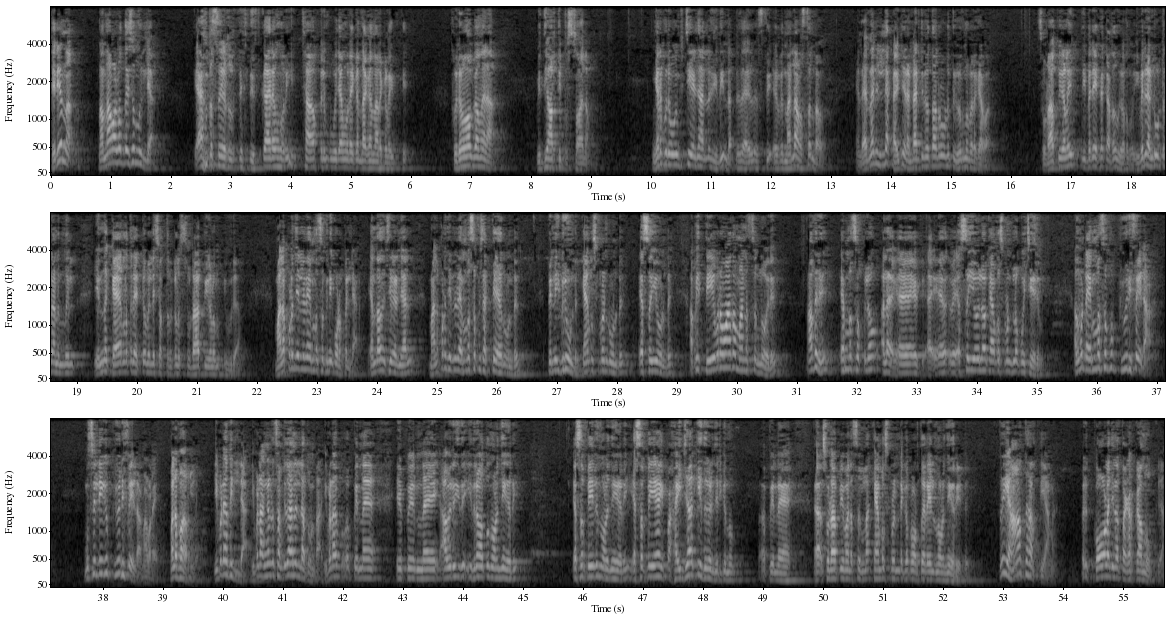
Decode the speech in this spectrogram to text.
ശരിയെന്നാ. നന്നാവാനുള്ള ഉദ്ദേശമൊന്നുമില്ല. ക്യാമ്പസുകളിൽ നിസ്കാരം മുറി ചാപ്പലും പൂജാമുറിയൊക്കെ ഉണ്ടാക്കാൻ നടക്കണേ പുരോഗമന വിദ്യാർത്ഥി പ്രസ്ഥാനം ഇങ്ങനെ പുരോഗമിപ്പിച്ചു കഴിഞ്ഞാൽ നല്ല രീതി ഉണ്ടാവും നല്ല അവസ്ഥ ഉണ്ടാവും. എന്തായിരുന്നാലും ഇല്ല കഴിഞ്ഞ രണ്ടായിരത്തി ഇരുപത്തി ആറോട് തീർന്നു ഇവരെ സുഡാപ്പികളെയും ഇവരെയൊക്കെ കഥ തീർന്നു. ഇവർ രണ്ടു കൂട്ടരാണ് ഇന്ന് ഇന്ന് കേരളത്തിലെ ഏറ്റവും വലിയ ശത്രുക്കൾ സുഡാപ്പികളും ഇവരാണ് മലപ്പുറം ജില്ലയിലെ എം എസ് എഫിന് കുഴപ്പമില്ല. എന്താണെന്ന് വെച്ച് കഴിഞ്ഞാൽ മലപ്പുറം ജില്ലയിലെ എം എസ് എഫ് ശക്തി ആയതുകൊണ്ട് പിന്നെ ഇവരുണ്ട് ക്യാമ്പസ് ഫ്രണ്ടും ഉണ്ട് എസ് ഐ ഉണ്ട്. അപ്പൊ ഈ തീവ്രവാദ മനസ്സുള്ളവർ അവർ എം എസ് എഫിലോ അല്ല എസ് ഐ ഒയിലോ ക്യാമ്പസ് ഫ്രണ്ടിലോ പോയി ചേരും. അതുകൊണ്ട് എം എസ് എഫ് പ്യൂരിഫൈഡ് ആണ്. മുസ്ലിം ലീഗ് പ്യൂരിഫൈഡ് ആണ് അവിടെ മലബാറിൽ. ഇവിടെ അതില്ല. ഇവിടെ അങ്ങനെ സംവിധാനം ഇല്ലാത്തതുകൊണ്ടാണ് ഇവിടെ പിന്നെ പിന്നെ അവർ ഇത് ഇതിനകത്ത് നുഴഞ്ഞു കയറി. എസ് എഫ് ഐയിൽ നുഴഞ്ഞു കയറി. എസ് എഫ് ഐയെ ഹൈജാക്ക് ചെയ്ത് കഴിഞ്ഞിരിക്കുന്നു. പിന്നെ സുഡാപ്പി മനസ്സുള്ള ക്യാമ്പസ് ഫ്രണ്ടിന്റെ പ്രവർത്തകരയിൽ നുഴഞ്ഞു കയറിയിട്ട്. ഇത് യാഥാർത്ഥ്യമാണ് ഒരു കോളേജിനെ തകർക്കാൻ നോക്കുക.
